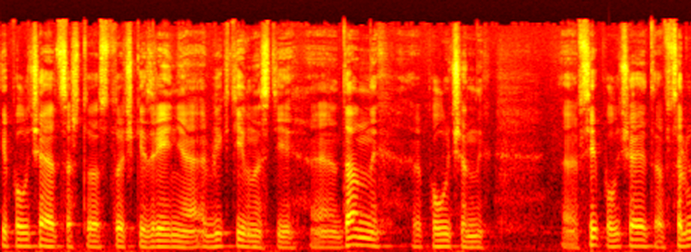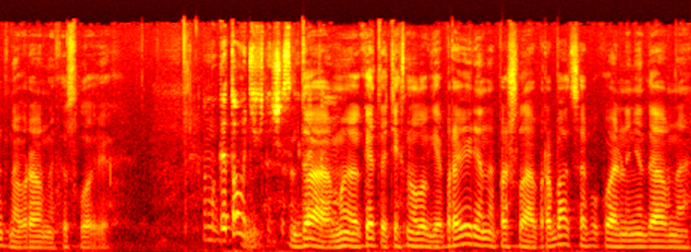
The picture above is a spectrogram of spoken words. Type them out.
И получается, что с точки зрения объективности э, данных э, полученных, все получают абсолютно в равных условиях. Но ну, мы готовы технически? Да, мы, эта технология проверена, прошла апробация буквально недавно.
